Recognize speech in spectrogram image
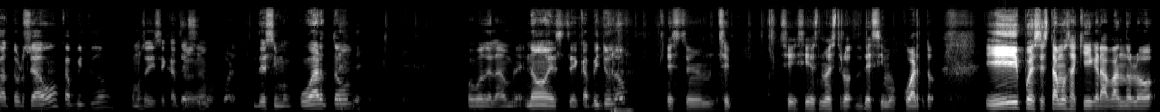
catorceavo capítulo. ¿Cómo se dice? Catorceavo. Decimocuarto. Décimo cuarto. Juego del hambre. No, este, capítulo. Este, mm, sí, sí, sí, es nuestro decimocuarto. Y pues estamos aquí grabándolo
